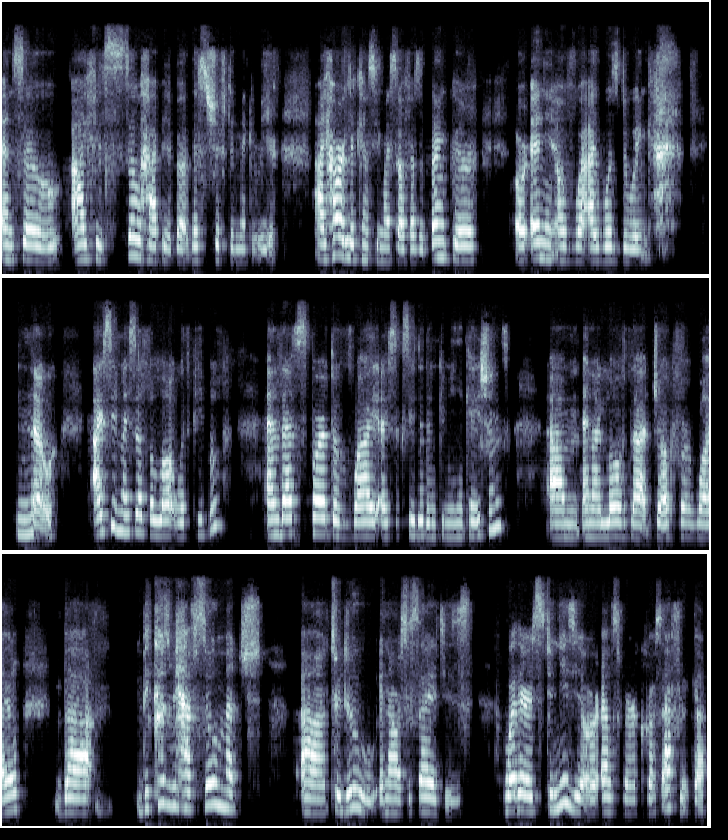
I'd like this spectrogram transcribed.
And so I feel so happy about this shift in my career. I hardly can see myself as a banker or any of what I was doing. no, I see myself a lot with people and that's part of why I succeeded in communications. Um, and I loved that job for a while. But because we have so much uh, to do in our societies, whether it's Tunisia or elsewhere across Africa,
